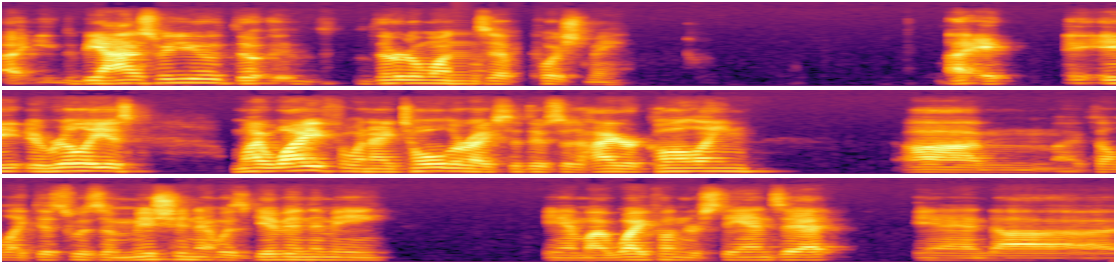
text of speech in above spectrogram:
uh, to be honest with you the, they're the ones that pushed me I, it, it really is my wife when i told her i said this is a higher calling um, i felt like this was a mission that was given to me and my wife understands that and uh,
